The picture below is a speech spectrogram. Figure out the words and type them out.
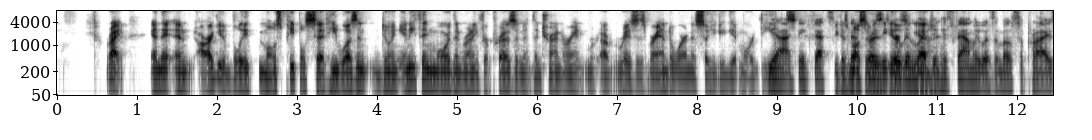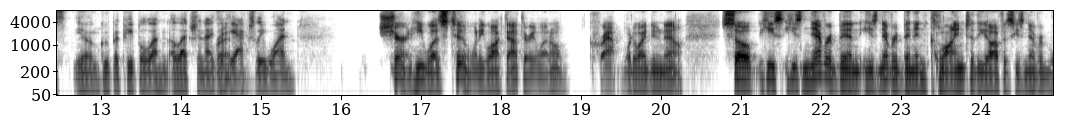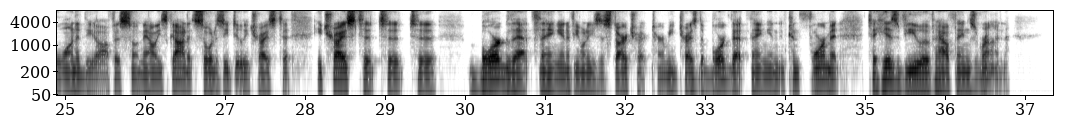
right and they, and arguably most people said he wasn't doing anything more than running for president than trying to uh, raise his brand awareness so he could get more deals. Yeah, I think that's because that's most of his the deals, urban yeah. legend. His family was the most surprised, you know, group of people on election. I think right. he actually won. Sure, and he was too. When he walked out there, he went, "Oh crap, what do I do now?" So he's he's never been he's never been inclined to the office. He's never wanted the office. So now he's got it. So what does he do? He tries to he tries to to to Borg that thing, and if you want to use a Star Trek term, he tries to Borg that thing and conform it to his view of how things run.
